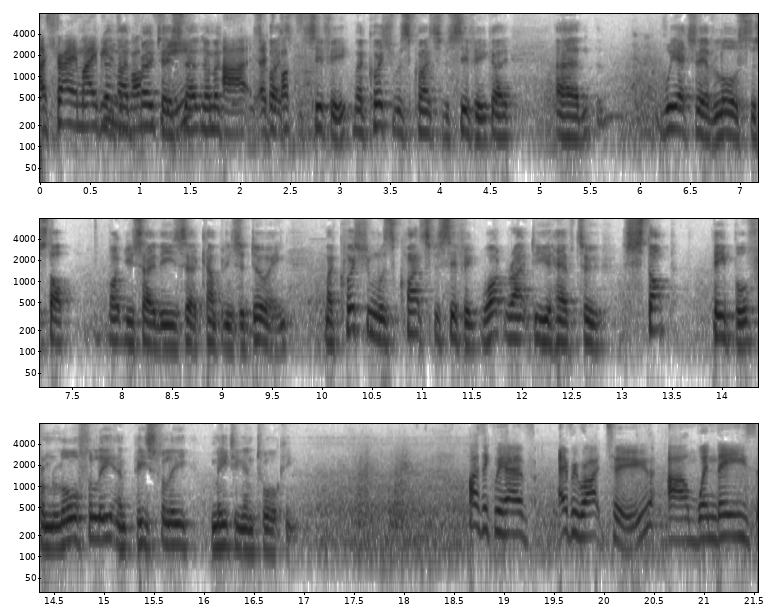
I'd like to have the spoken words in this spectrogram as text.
Australia may be a my democracy. protest, no, no, my uh, question was quite specific. My question was quite specific. I, um, we actually have laws to stop what you say these uh, companies are doing. My question was quite specific. What right do you have to stop people from lawfully and peacefully meeting and talking? I think we have every right to um, when these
